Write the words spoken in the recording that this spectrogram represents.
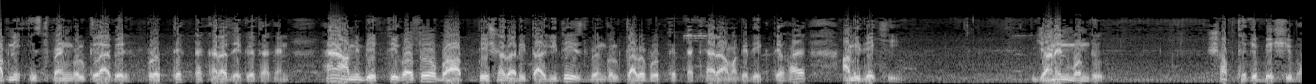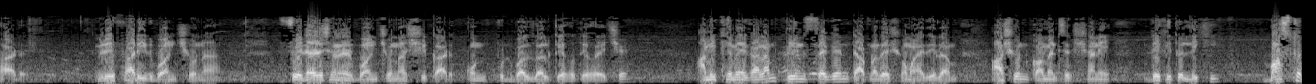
আপনি ইস্ট বেঙ্গল ক্লাবের প্রত্যেকটা খেলা দেখে থাকেন। হ্যাঁ আমি ব্যক্তিগত বা পেশাদারি তাগিদে ইস্ট বেঙ্গল ক্লাবের প্রত্যেকটা খেলা আমাকে দেখতে হয়, আমি দেখি। জানেন বন্ধু সব থেকে বেশি ভার রেফারির বঞ্চনা, ফেডারেশনের বঞ্চনার শিকার কোন ফুটবল দলকে হতে হয়েছে? আমি থেমে গেলাম, তিন সেকেন্ড আপনাদের সময় দিলাম। আসুন কমেন্ট সেকশনে দেখি তো লিখি। বাস্তব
